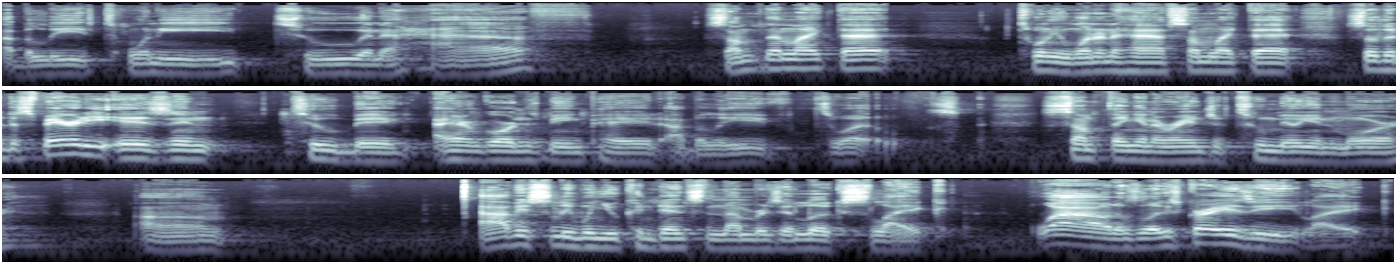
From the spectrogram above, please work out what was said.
I believe, 22 and a half, something like that. 21 and a half, something like that. So the disparity isn't too big. Aaron Gordon's being paid, I believe, it's what something in a range of two million more. Um, obviously, when you condense the numbers, it looks like, wow, this looks crazy. Like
